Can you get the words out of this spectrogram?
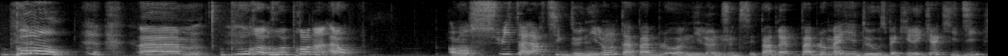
Bon. Euh, pour reprendre, alors. Ensuite, à l'article de Nylon, t'as Pablo Nylon, je ne sais pas, bref, Pablo Maillet de Ouzbek Erika qui dit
